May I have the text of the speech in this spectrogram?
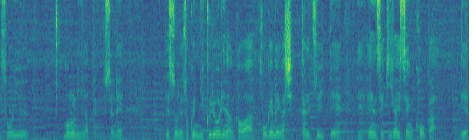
そういうものになってるんですよね。ですので特に肉料理なんかは焦げ目がしっかりついてで遠赤外線効果で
